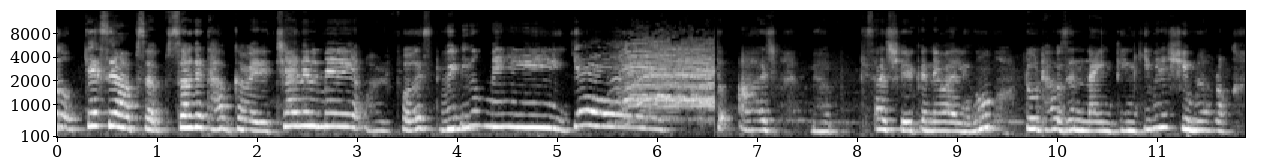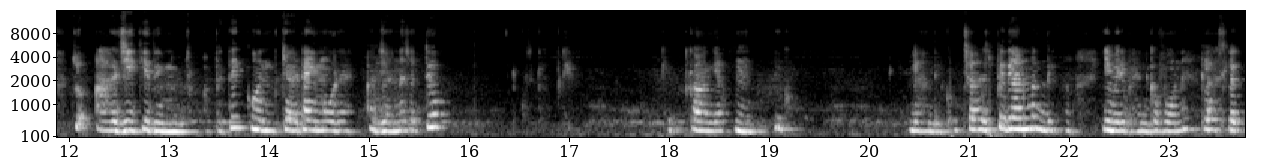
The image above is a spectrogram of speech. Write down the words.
हेलो कैसे आप सब? स्वागत है आपका मेरे चैनल में और फ़र्स्ट वीडियो में। ये तो आज मैं आपके साथ शेयर करने वाली हूँ 2019 की मेरी शिमला ब्लॉग जो आज ही के दिन। अब पता है कौन क्या टाइम हो रहा है? आप जानना चाहते हो? कहाँ गया? हम्म, देखो। यहाँ देखो चार्ज पे ध्यान मत देना। ये मेरी बहन का फ़ोन है क्लास लग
